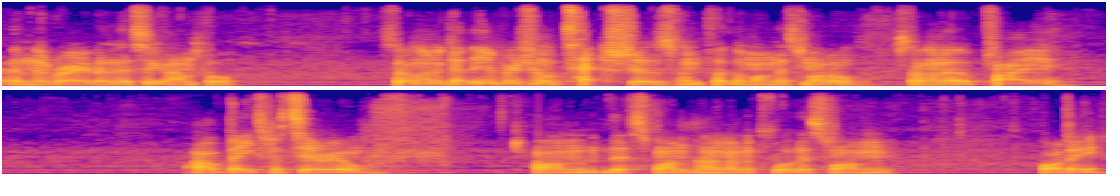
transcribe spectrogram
and the rail in this example. So I'm going to get the original textures and put them on this model. So I'm going to apply our base material on this one. I'm going to call this one body.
